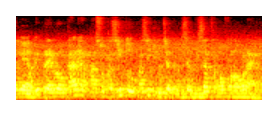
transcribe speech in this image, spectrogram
Oke. tapi brand lokal yang masuk ke situ pasti dihujat bisa-bisa sama followernya.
